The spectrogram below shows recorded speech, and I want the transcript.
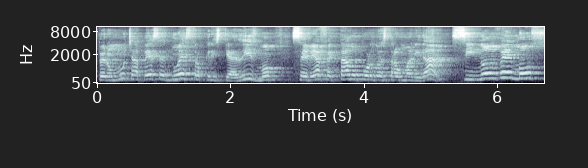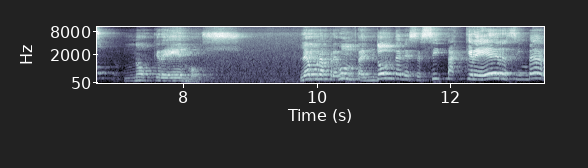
Pero muchas veces nuestro cristianismo se ve afectado por nuestra humanidad. Si no vemos, no creemos. Le hago una pregunta, ¿en dónde necesita creer sin ver?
